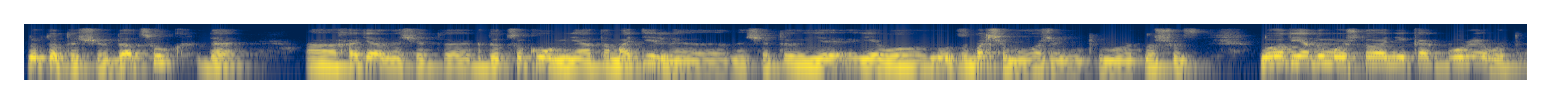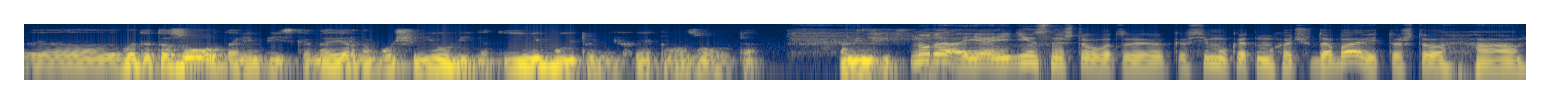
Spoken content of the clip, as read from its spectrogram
ну кто-то еще, Дацук, да, хотя, значит, к Дацуку у меня там отдельно, значит, я, я его ну, с большим уважением к нему отношусь. Но вот я думаю, что они как Буре, вот, э, вот это золото олимпийское, наверное, больше не увидят. И не будет у них этого золота олимпийского. Ну да, я единственное, что вот э, ко всему к этому хочу добавить, то что а,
